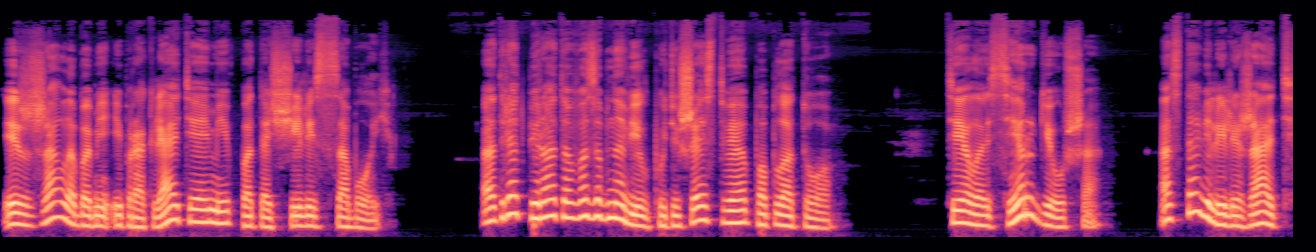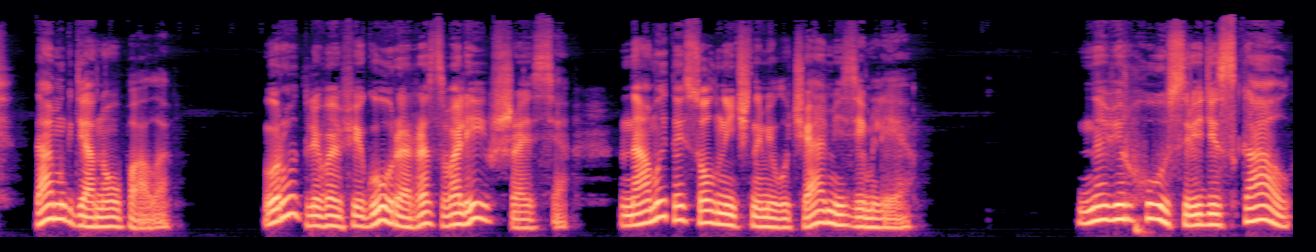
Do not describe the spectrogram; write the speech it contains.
и с жалобами и проклятиями потащили с собой. Отряд пиратов возобновил путешествие по плато. Тело Сергиуша оставили лежать там, где оно упало. Уродливая фигура, развалившаяся, на омытой солнечными лучами земле. Наверху, среди скал,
